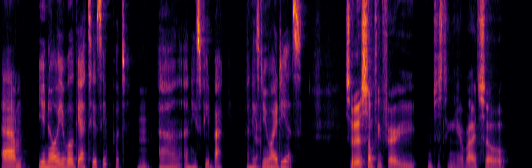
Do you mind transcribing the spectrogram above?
Um, you know, you will get his input Mm. uh, and his feedback and his new ideas. So there's something very interesting here, right? So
